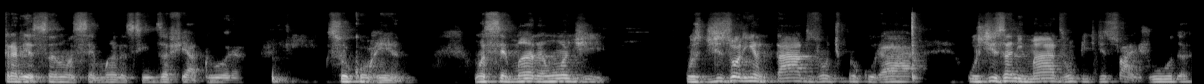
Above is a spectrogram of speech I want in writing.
atravessando uma semana assim desafiadora socorrendo. Uma semana onde os desorientados vão te procurar, os desanimados vão pedir sua ajuda,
